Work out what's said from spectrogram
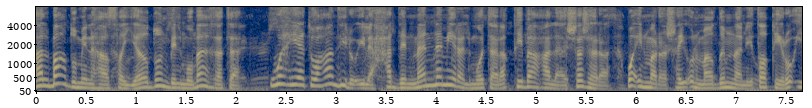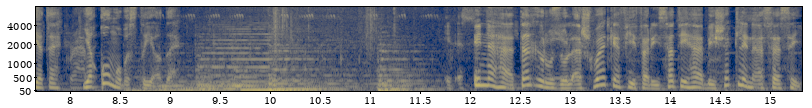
البعض منها صياد بالمباغتة وهي تعادل إلى حد ما النمر المترقب على شجرة وإن مر شيء ما ضمن نطاق رؤيته يقوم باصطياده. إنها تغرز الأشواك في فريستها بشكل أساسي.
